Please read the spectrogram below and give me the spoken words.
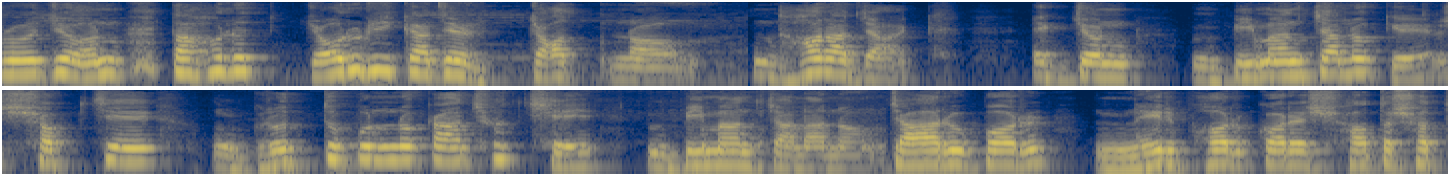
প্রয়োজন, তা হলো জরুরি কাজের যত্ন। ধরা যাক, একজন বিমান চালকের সবচেয়ে গুরুত্বপূর্ণ কাজ হচ্ছে বিমান চালানো, যার উপর নির্ভর করে শত শত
